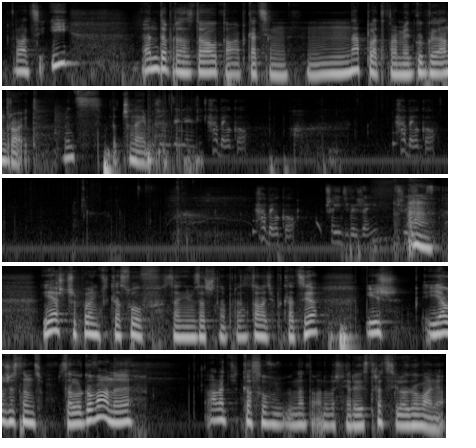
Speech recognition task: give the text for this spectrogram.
informacji i będę prezentował tą aplikację na platformie Google Android. Więc zaczynajmy. Przejdź wyżej. Jeszcze powiem kilka słów, zanim zacznę prezentować aplikację, iż ja już jestem zalogowany, ale kilka słów na temat właśnie rejestracji logowania.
